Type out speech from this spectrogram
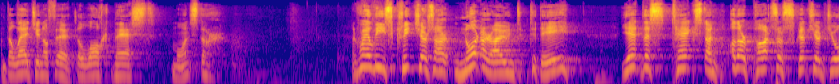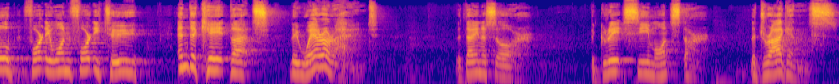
and the legend of the, the Loch Ness monster. And while these creatures are not around today, yet this text and other parts of Scripture, Job 41 42, indicate that they were around. The dinosaur, the great sea monster, the dragons,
